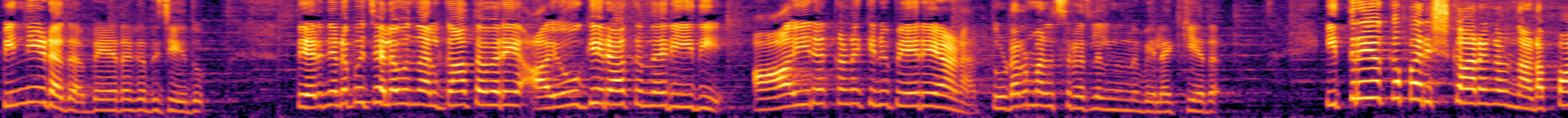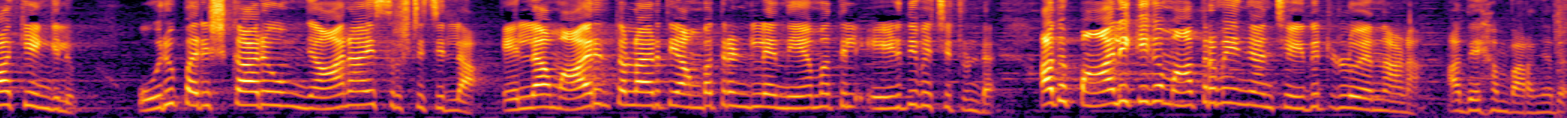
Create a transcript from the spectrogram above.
പിന്നീട് അത് ഭേദഗതി ചെയ്തു. തിരഞ്ഞെടുപ്പ് ചെലവ് നൽകാത്തവരെ അയോഗ്യരാക്കുന്ന രീതി ആയിരക്കണക്കിനു പേരെയാണ് തുടർ മത്സരത്തിൽ നിന്ന് വിലക്കിയത്. ഇത്രയൊക്കെ പരിഷ്കാരങ്ങൾ നടപ്പാക്കിയെങ്കിലും ഒരു പരിഷ്കാരവും ഞാനായി സൃഷ്ടിച്ചില്ല. എല്ലാം ആയിരത്തി തൊള്ളായിരത്തി അമ്പത്തിരണ്ടിലെ നിയമത്തിൽ എഴുതി വെച്ചിട്ടുണ്ട്. അത് പാലിക്കുക മാത്രമേ ഞാൻ ചെയ്തിട്ടുള്ളൂ എന്നാണ് അദ്ദേഹം പറഞ്ഞത്.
